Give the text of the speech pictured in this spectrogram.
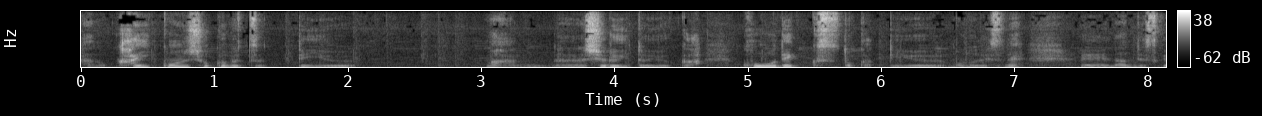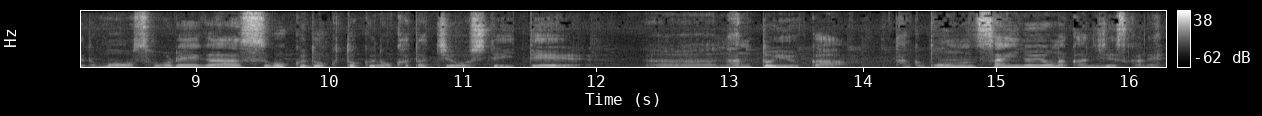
あの開墾植物っていうまあ、種類というか、コーデックスとかっていうものですね、えー、なんですけども、それがすごく独特の形をしていて、なんというか、なんか盆栽のような感じですかね。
